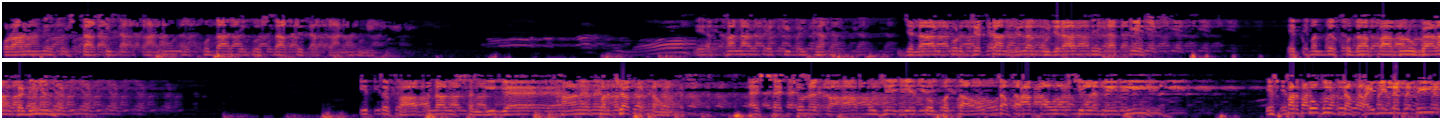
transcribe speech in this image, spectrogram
قرآن کی گستاخی کا قانون ہے، خدا کی گستاخی کا قانون نہیں۔ ہے یہ اکھان دیکھی بیٹھا جلال پور جٹا ضلع گجرات کے علاقے ایک بندے خدا پاک نو گالا کڈیاں۔ اتفاق نال سنگی گئے، تھانے پرچہ کٹاؤں۔ ایس ایچ نے کہا، مجھے یہ تو بتاؤ دفاع کون سی لگے گی؟ اس پر تو کوئی دفاع نہیں لگتی۔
